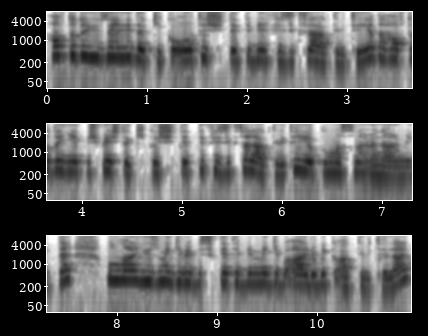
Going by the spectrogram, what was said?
haftada 150 dakika orta şiddetli bir fiziksel aktivite ya da haftada 75 dakika şiddetli fiziksel aktivite yapılmasını önermekte. Bunlar yüzme gibi, bisiklete binme gibi aerobik aktiviteler.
